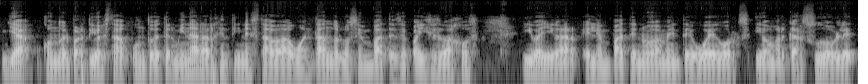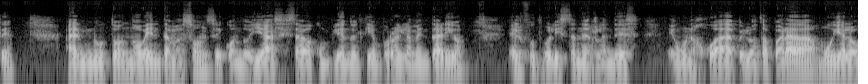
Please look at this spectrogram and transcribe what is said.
ya cuando el partido estaba a punto de terminar, Argentina estaba aguantando los embates de Países Bajos, iba a llegar el empate nuevamente, Wegorks iba a marcar su doblete al minuto 90 más 11, cuando ya se estaba cumpliendo el tiempo reglamentario. El futbolista neerlandés en una jugada de pelota parada, muy a lo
